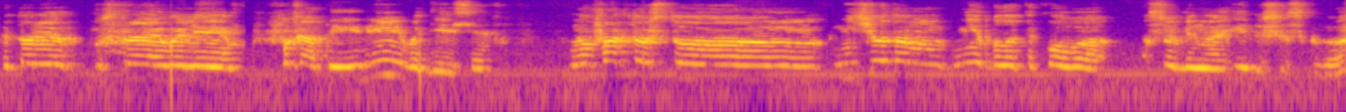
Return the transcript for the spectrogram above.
которые устраивали богатые евреи в Одессе. Но факт то, что ничего там не было такого особенно идышевского,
